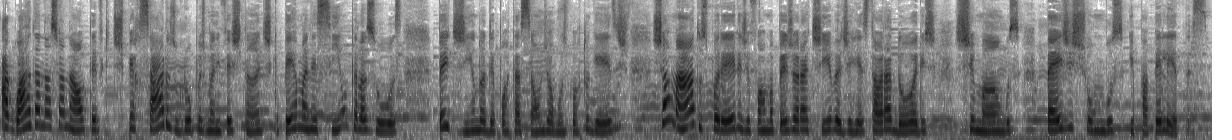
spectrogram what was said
a Guarda Nacional teve que dispersar os grupos manifestantes que permaneciam pelas ruas pedindo a deportação de alguns portugueses, chamados por eles de forma pejorativa de restauradores, chimangos, pés de chumbos e papeletas.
